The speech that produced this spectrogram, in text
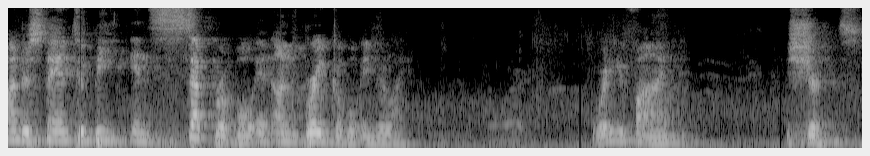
understand to be inseparable and unbreakable in your life? Where do you find assurance?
